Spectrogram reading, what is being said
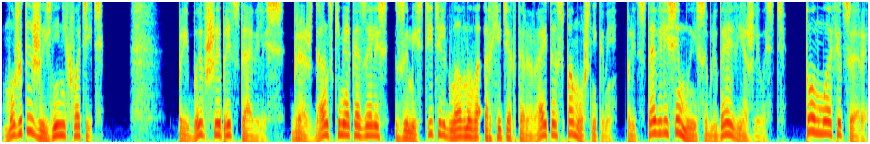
может и жизни не хватить. Прибывшие представились. Гражданскими оказались заместитель главного архитектора Райта с помощниками. Представились и мы, соблюдая вежливость. Тон мы офицеры.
